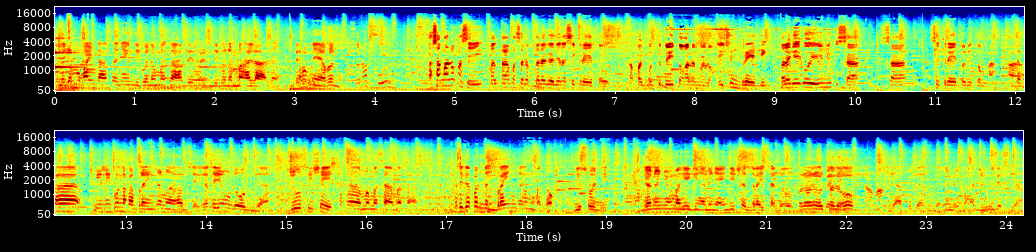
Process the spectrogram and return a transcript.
May kamukha yung lasa niya, hindi ko lang masabi or hindi ko lang maalala. Pero meron eh. Sarap po. Sa manok kasi, pagpapasarap talaga dyan ang sikreto, kapag magpiprito ka ng manok, is yung breading. Palagay ko yun yung isa sa sikreto nitong ah, ah, Saka feeling ko naka-brine siya mga kabs eh. Kasi yung loob niya, juicy siya eh. Saka mamasa-masa. Kasi kapag nag-brine ka ng manok, usually, ganun yung magiging ano niya. Hindi siya dry sa loob. Malunod sa Pwede- loob, tama. Piga-piga, ganyan. May mga juices yan.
